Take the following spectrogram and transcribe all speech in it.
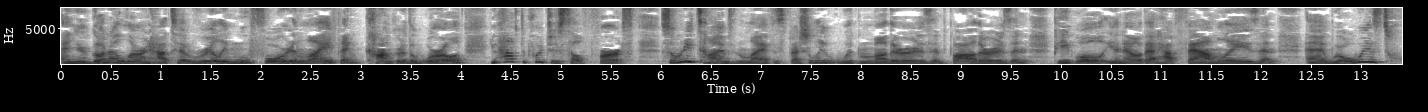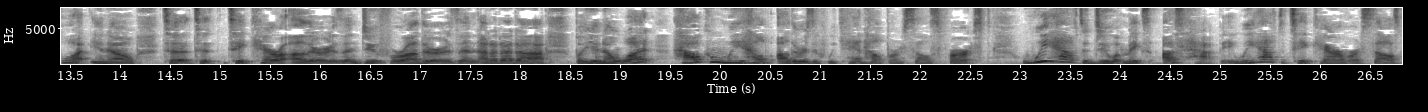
and you're going to learn how to really move forward in life and conquer the world, you have to put yourself first. So many times in life, especially with mothers and fathers and people, you know, that have families and, and we're always taught, you know, to, to take care of others and do for others and da da da da. But you know what? How can we help others if we can't help ourselves? First. We have to do what makes us happy. We have to take care of ourselves.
